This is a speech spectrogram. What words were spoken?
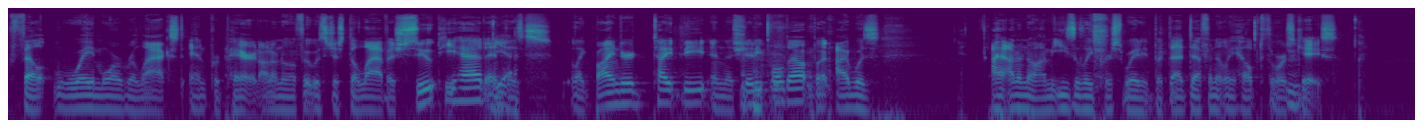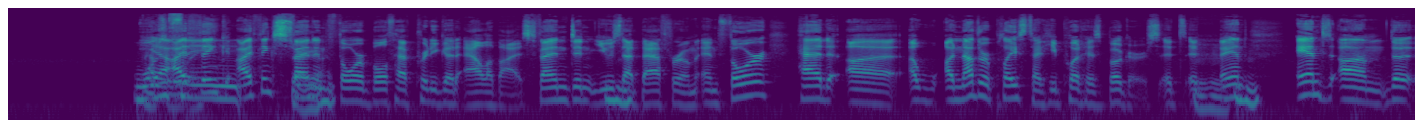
felt way more relaxed and prepared. I don't know if it was just the lavish suit he had and his Yes. Like binder type beat and the shit he pulled out, but I was. I, I don't know. I'm easily persuaded, but that definitely helped Thor's Mm. case. One yeah, I think I think Sven Sorry, and. Thor both have pretty good alibis. Sven didn't use Mm-hmm. that bathroom, and Thor had uh, a, another place that he put his boogers. It's it, Mm-hmm. and and um the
